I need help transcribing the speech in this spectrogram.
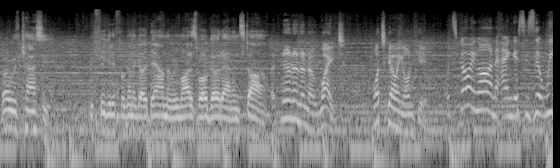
Go with Cassie. We figured if we're gonna go down, then we might as well go down in style. Uh, no, no, no, no, wait. What's going on here? What's going on, Angus, is that we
